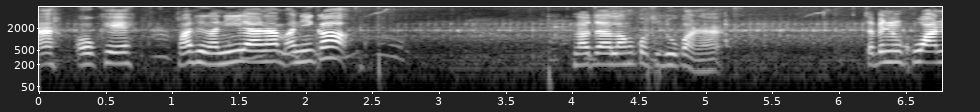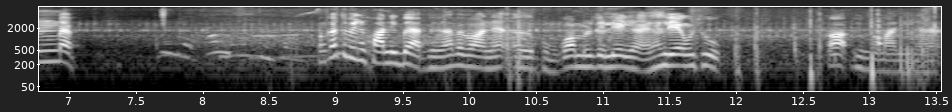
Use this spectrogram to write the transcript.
อะ โอเค มาถึงอันนี้แล้วนะครับ อันนี้ก็ เราจะลองกดดูก่อนนะฮะ จะเป็นควันแบบ มันก็จะเป็นควันอีกแบบหนึ่งนะประมาณนี้เออผมก็ไม่รู้จะเรียกยังไงถ้าเรียกไม่ถูก ก็พิมพ์ประมาณนี้นะฮะ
